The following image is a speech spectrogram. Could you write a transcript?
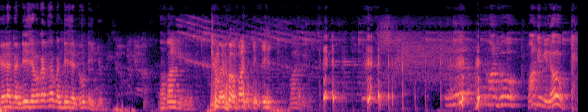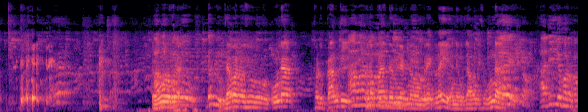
કૈલાસ બેન ડીજે વગર થાય પણ ડીજે તૂટી ગયું. તમારું પાણી પીતી તો હું હમણાં જવાનો છું ઉના થોડું કામથી. થોડા પાંચ દસ મિનિટનો બ્રેક લઈ અને હું જવાનો છું ઉના. આદુરિયા બાપા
